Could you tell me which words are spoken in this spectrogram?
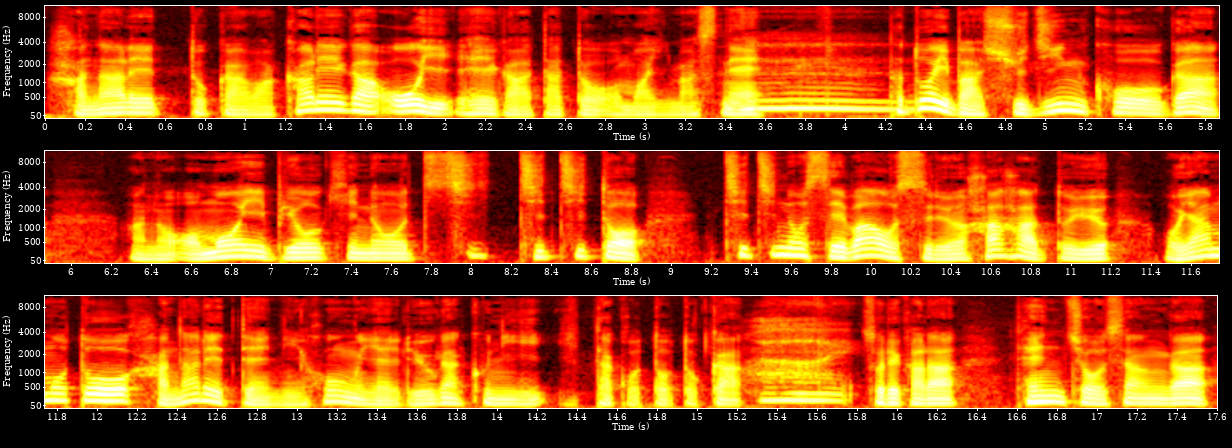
離れとか別れが多い映画だと思いますね。うん。例えば主人公があの重い病気の父父と父の世話をする母という親元を離れて日本へ留学に行ったこととかはい。それから店長さんが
